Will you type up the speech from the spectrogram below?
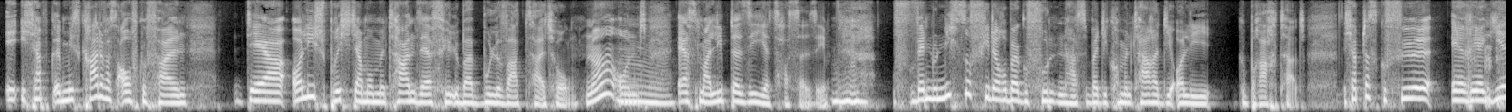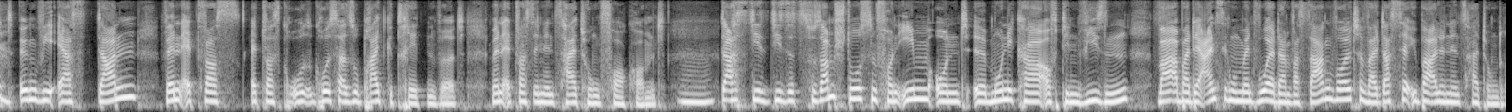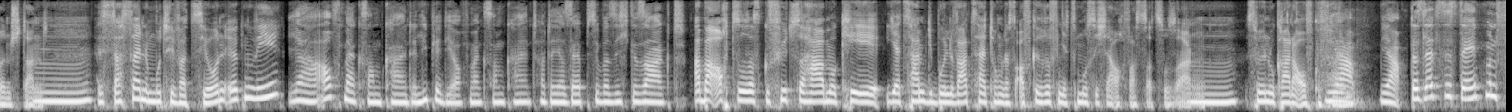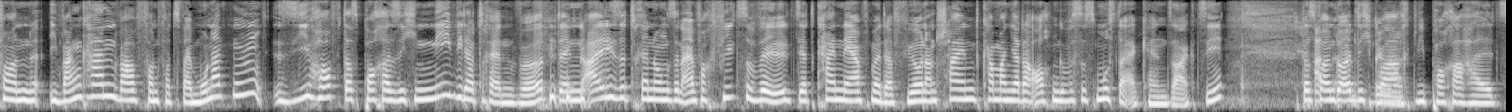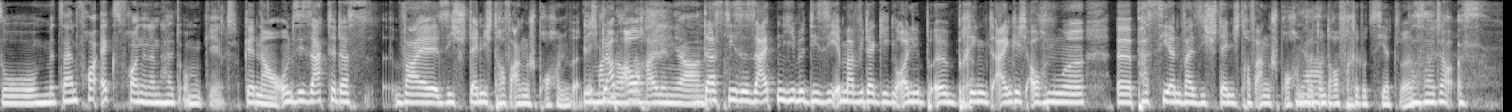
Ich habe mir ist gerade was aufgefallen. Der Olli spricht ja momentan sehr viel über Boulevardzeitungen, ne? Und erstmal liebt er sie, jetzt hasst er sie. Wenn du nicht so viel darüber gefunden hast über die Kommentare, die Olli gebracht hat. Ich habe das Gefühl, er reagiert irgendwie erst dann, wenn etwas etwas größer so breit getreten wird, wenn etwas in den Zeitungen vorkommt. Dass die, dieses Zusammenstoßen von ihm und äh, Monika auf den Wiesen war aber der einzige Moment, wo er dann was sagen wollte, weil das ja überall in den Zeitungen drin stand. Ist das seine Motivation irgendwie? Ja, Aufmerksamkeit. Er liebt ja die Aufmerksamkeit, hat er ja selbst über sich gesagt. Aber auch so das Gefühl zu haben, okay, jetzt haben die Boulevardzeitungen das aufgegriffen, jetzt muss ich ja auch was dazu sagen. Ist mir nur gerade aufgefallen. Ja, ja. Das letzte Statement von Ivankan war von vor zwei Monaten. Sie hofft, dass Pocher sich nie wieder trennen wird, denn all diese Trennungen sind einfach viel zu wild. Sie hat keinen Nerv mehr dafür und anscheinend kann man ja da auch ein gewisses Muster erkennen, sagt sie. Das vor allem deutlich genau. macht, wie Pocher halt so mit seinen Ex-Freundinnen halt umgeht. Genau. Und sie sagte das, weil sie ständig darauf angesprochen wird. Ich Immer glaube noch auch, dass diese Seitenhiebe, die sie immer wieder gegen Olli äh, bringt, eigentlich auch nur äh, passieren, weil sie ständig darauf angesprochen Ja. wird und darauf reduziert wird. Das ist heute,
